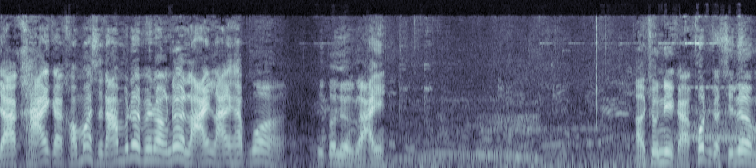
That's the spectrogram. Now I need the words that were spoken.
อยากขายกับเขามาสนามมาด้วยพี่น้องเด้อหลายหลายครับว่ามีตัวเลือกหลายเอาช่วงนี้กับคนก็สิเริ่ม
